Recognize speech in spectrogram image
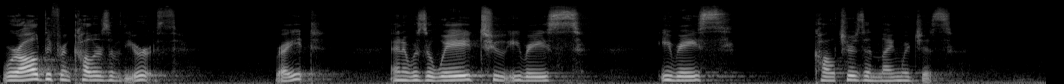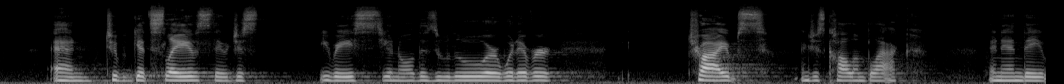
We're all different colors of the earth, right? And it was a way to erase, erase cultures and languages. And to get slaves, they would just erase, you know, the Zulu or whatever tribes and just call them black. And then they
